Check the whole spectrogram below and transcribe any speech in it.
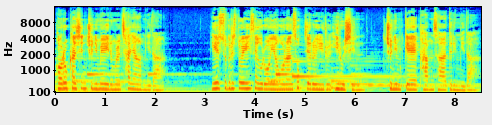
거룩하신 주님의 이름을 찬양합니다. 예수 그리스도의 희생으로 영원한 속죄를 이루, 이루신 주님께 감사드립니다.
